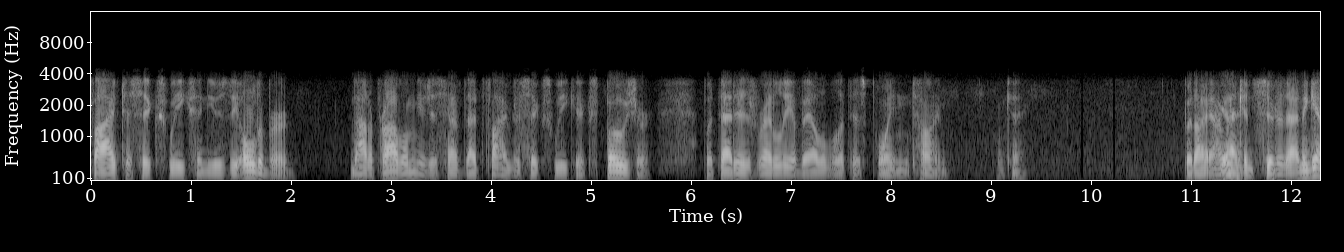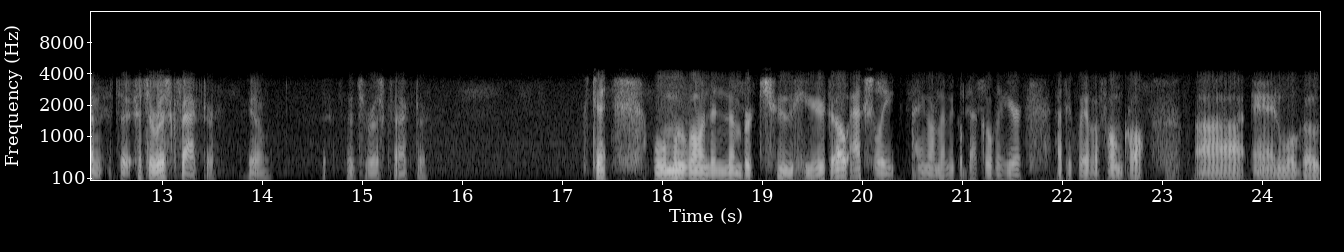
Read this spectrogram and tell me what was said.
five to six weeks and use the older bird. Not a problem. You just have that five to six week exposure, but that is readily available at this point in time. Okay but I, I would consider that. And again, it's a, it's a risk factor. You know, it's a risk factor. Okay, we'll move on to number two here. Oh, actually, hang on. Let me go back over here. I think we have a phone call, uh, and we'll go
